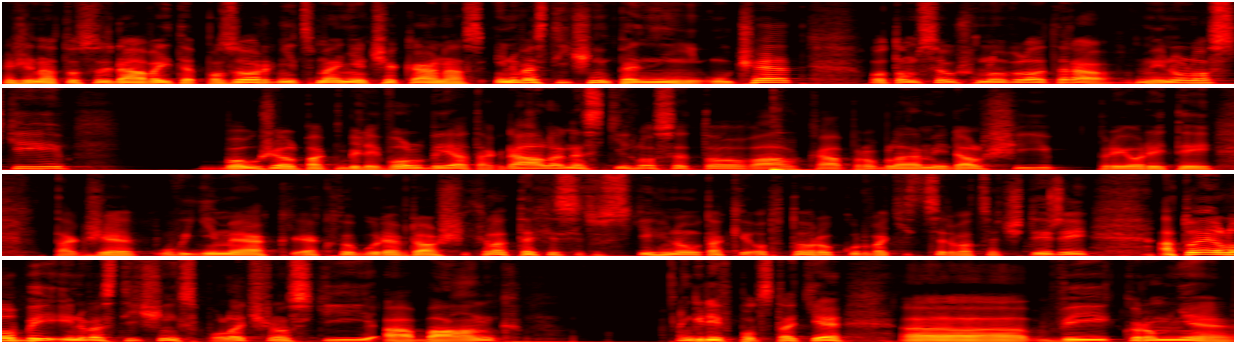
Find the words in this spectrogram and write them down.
takže na to se dávejte pozor, nicméně čeká nás investiční penzijní účet, o tom se už mluvilo teda v minulosti, Bohužel pak byly volby a tak dále, nestihlo se to, válka, problémy, další priority, takže uvidíme, jak, jak to bude v dalších letech, jestli to stihnou taky od toho roku 2024. A to je lobby investičních společností a bank, kdy v podstatě uh, vy kromě,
